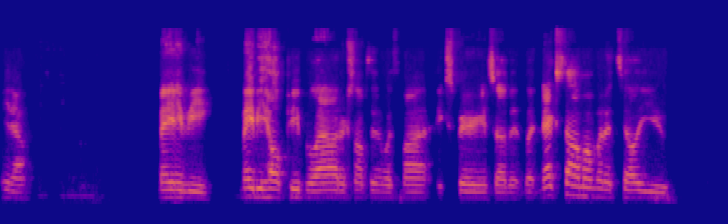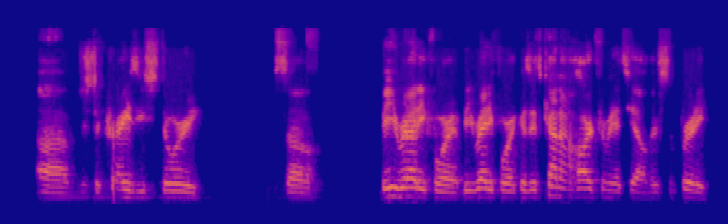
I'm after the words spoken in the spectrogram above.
you know, maybe maybe help people out or something with my experience of it. But next time, I'm going to tell you uh, just a crazy story. So be ready for it. Be ready for it because it's kind of hard for me to tell. There's some pretty,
